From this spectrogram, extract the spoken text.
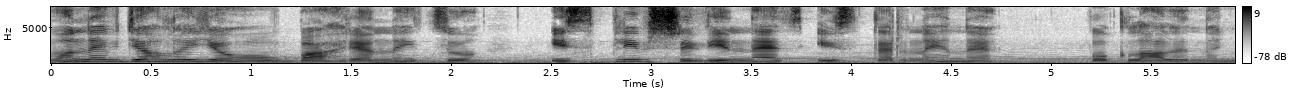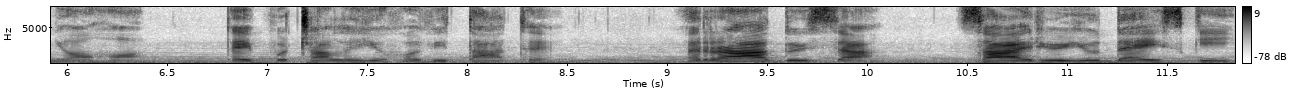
Вони вдягли його в багряницю і, сплівши вінець із тернини, поклали на нього та й почали його вітати. Радуйся, царю юдейський!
